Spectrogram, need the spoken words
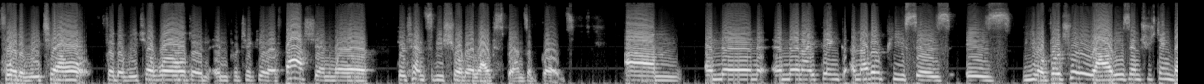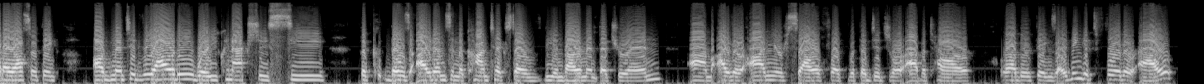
for the retail for the retail world and in particular fashion where there tends to be shorter lifespans of goods. Um, and then and then I think another piece is is you know virtual reality is interesting but I also think augmented reality where you can actually see the, those items in the context of the environment that you're in um, either on yourself like with a digital avatar or other things. I think it's further out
